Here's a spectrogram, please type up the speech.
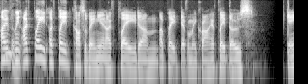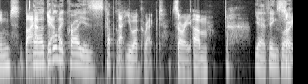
I, I mean, I've played I've played Castlevania and I've played um I've played Devil May Cry. I've played those games, but I have, uh, Devil yeah, May I, Cry is Capcom. That you are correct. Sorry. Um. Yeah, things like. Sorry.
